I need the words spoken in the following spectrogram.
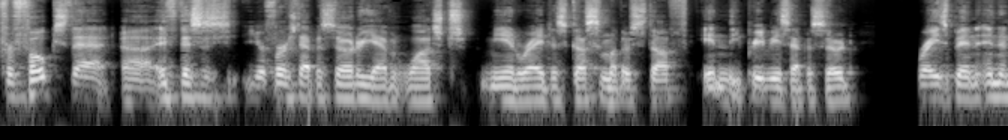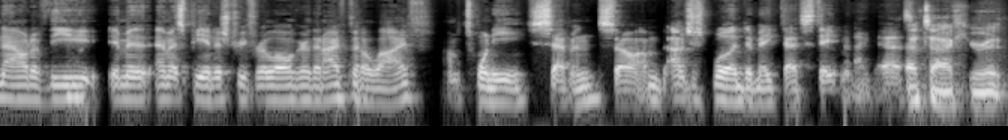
For folks that, uh, if this is your first episode or you haven't watched me and Ray discuss some other stuff in the previous episode, Ray's been in and out of the MSP industry for longer than I've been alive. I'm 27, so I'm, I'm just willing to make that statement, I guess. That's accurate.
